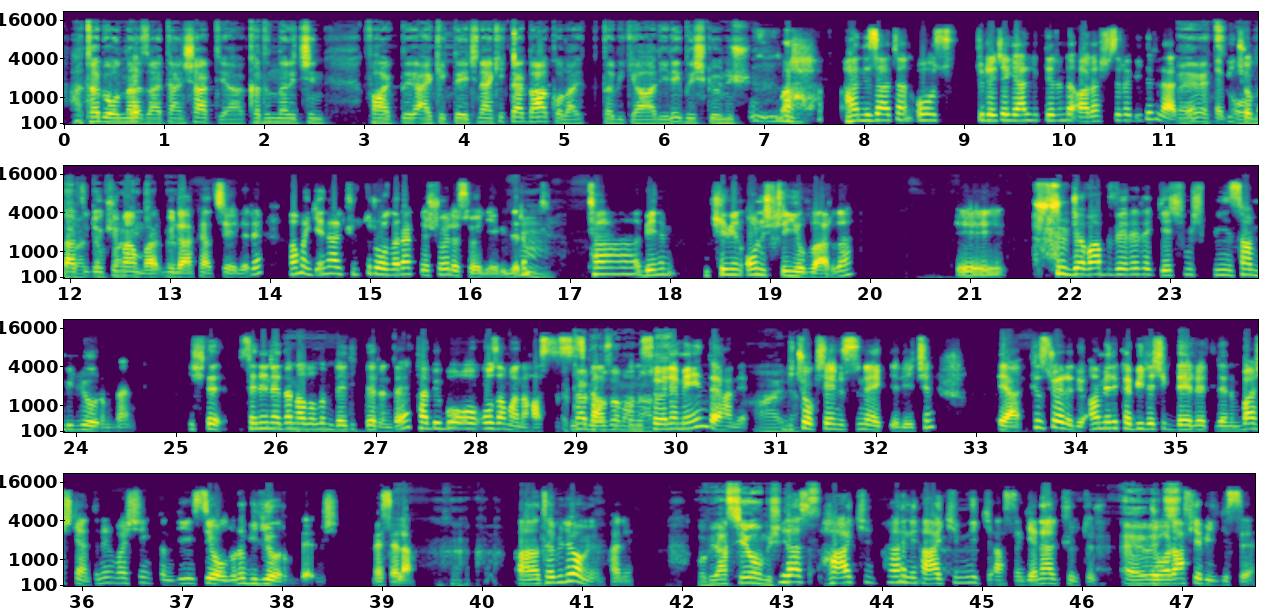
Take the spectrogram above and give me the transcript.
Ha tabii onlar zaten şart ya. Kadınlar için farklı, erkekler için erkekler daha kolay tabii ki haliyle dış görünüş. Ah, hani zaten o sürece geldiklerinde araştırabilirler. Evet, Ya onu Birçok artık döküman var, mülakat şeyleri. Ama genel kültür olarak da şöyle söyleyebilirim. Hmm. ta benim 2013'lü yıllarda e, şu cevabı vererek geçmiş bir insan biliyorum ben. İşte seni neden alalım dediklerinde tabii bu o, o zamana hastı. Siz E, tabii o zamana bunu has. söylemeyin de hani birçok şeyin üstüne eklediği için ya kız şöyle diyor Amerika Birleşik Devletleri'nin başkentinin Washington DC olduğunu biliyorum demiş mesela. Anlatabiliyor muyum? Hani O biraz şey olmuş. biraz hakim hani hakimlik aslında genel kültür, Evet. coğrafya bilgisi.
